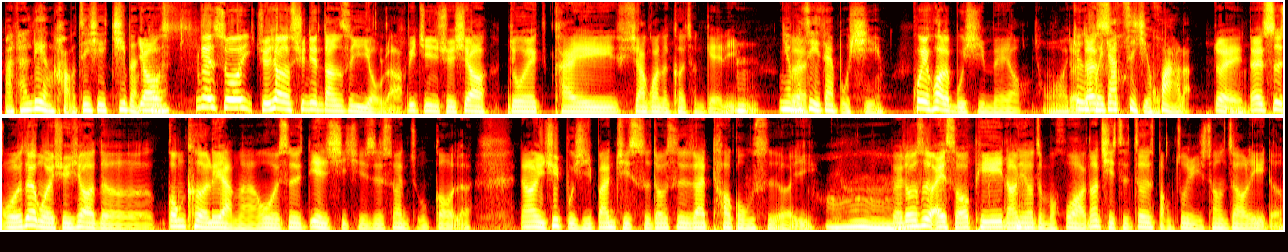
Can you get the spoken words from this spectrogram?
把它练好这些基本功？应该说学校的训练当然是有了，毕竟学校就会开相关的课程给你。嗯，你有没有自己在补习？绘画的补习没有，哦，就是回家自己画了。对，但是我认为学校的功课量啊，或者是练习，其实算足够了。然后你去补习班，其实都是在套公式而已。哦，对，都是 SOP，然后你要怎么画？那其实这是绑住你创造力的。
